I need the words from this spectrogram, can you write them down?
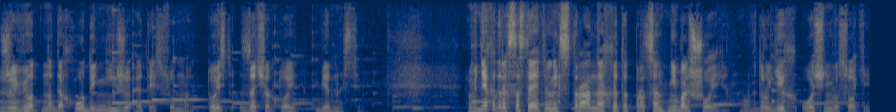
живет на доходы ниже этой суммы, то есть за чертой бедности. В некоторых состоятельных странах этот процент небольшой, в других очень высокий.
